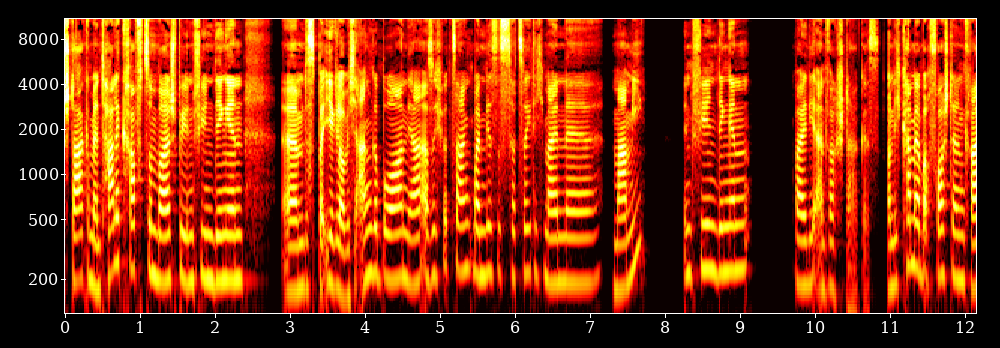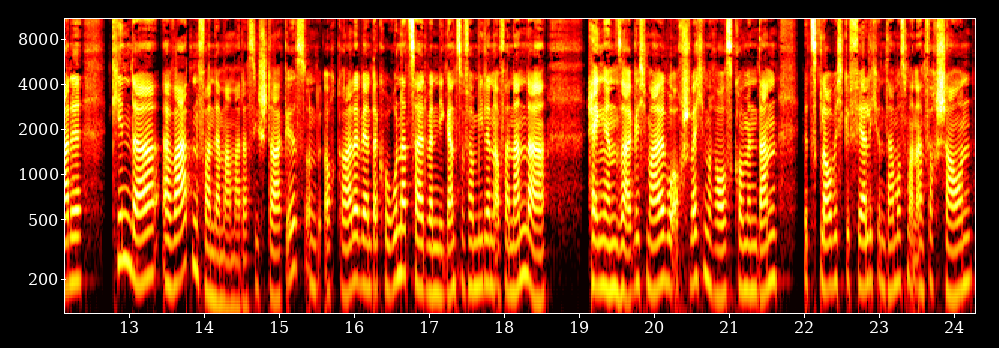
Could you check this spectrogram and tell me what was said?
starke mentale Kraft zum Beispiel in vielen Dingen. Ähm, das ist bei ihr, glaube ich, angeboren, ja. Also ich würde sagen, bei mir ist es tatsächlich meine Mami in vielen Dingen weil die einfach stark ist. Und ich kann mir aber auch vorstellen, gerade Kinder erwarten von der Mama, dass sie stark ist. Und auch gerade während der Corona-Zeit, wenn die ganzen Familien aufeinander hängen, sage ich mal, wo auch Schwächen rauskommen, dann wird es, glaube ich, gefährlich. Und da muss man einfach schauen,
